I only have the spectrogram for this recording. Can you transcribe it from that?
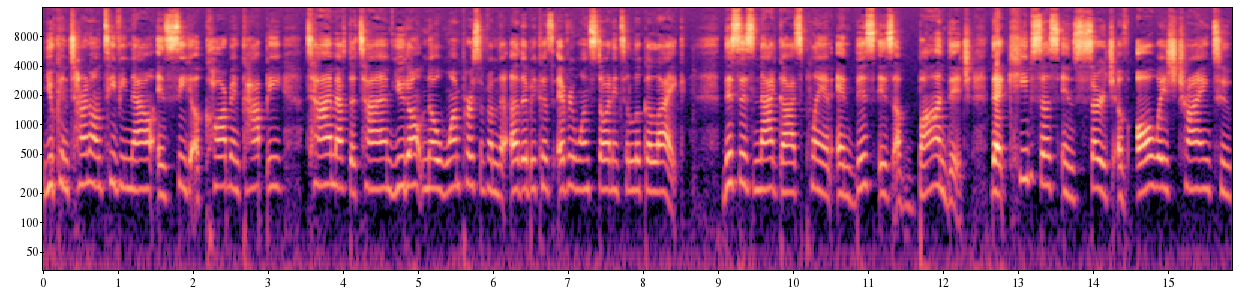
You can turn on TV now and see a carbon copy time after time. You don't know one person from the other because everyone's starting to look alike. This is not God's plan, and this is a bondage that keeps us in search of always trying to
